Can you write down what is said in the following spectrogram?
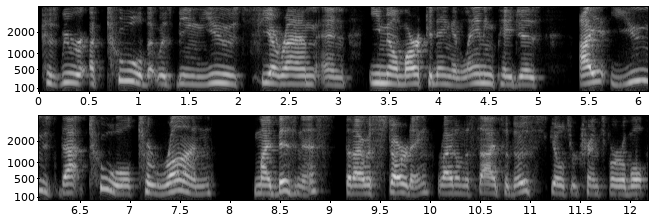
because we were a tool that was being used CRM and email marketing and landing pages. I used that tool to run my business that I was starting right on the side. So those skills were transferable.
